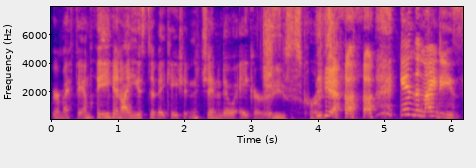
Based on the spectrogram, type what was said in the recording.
where my family and I used to vacation in Shenandoah Acres. Jesus Christ. Yeah, in the 90s.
